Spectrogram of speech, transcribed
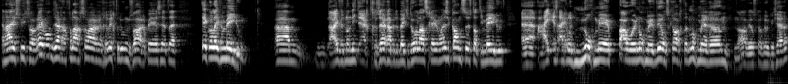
En hij is zoiets van, Raymond, jij gaat vandaag zware gewichten doen, zware PR zetten. Ik wil even meedoen. Ehm, hij heeft het nog niet echt gezegd, hij heeft het een beetje door laten maar er is een kans dus dat hij meedoet. Eh, hij is eigenlijk nog meer power, nog meer wilskracht en nog meer, ehm, nou wilskracht wil ik niet zeggen,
